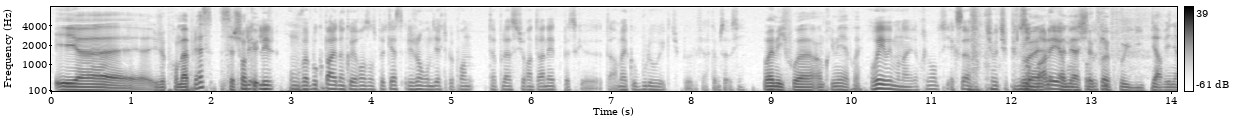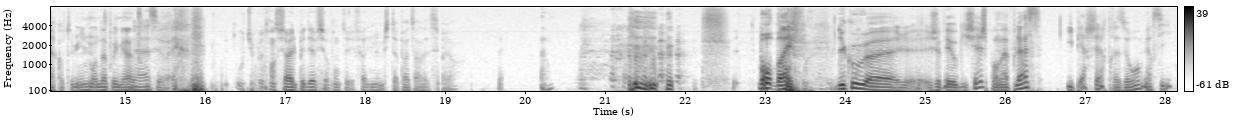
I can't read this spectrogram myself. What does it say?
et euh, je prends ma place, sachant Les- que les- on va beaucoup parler d'incohérence dans ce podcast. Les gens vont dire que tu peux prendre ta place sur internet parce que t'as un Mac au boulot et que tu peux le faire comme ça aussi. ouais, mais il faut euh, imprimer après. Oui, oui, mon imprimante, il y a que ça. tu, tu peux nous Ouais, en parler. ah, mais on à chaque fois, faut, il est hyper vénère quand on lui demande d'imprimer un truc. Ouais, c'est vrai. Ou tu peux transférer le PDF sur ton téléphone, même si t'as pas internet, c'est pas grave. Bon, bref. Du coup, euh, je je vais au guichet, je prends ma place. Hyper cher, 13 euros, merci.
